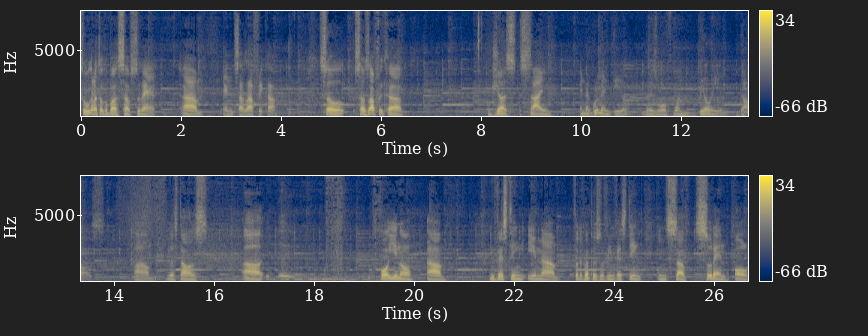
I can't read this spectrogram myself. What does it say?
so we're gonna talk about South Sudan um, and South Africa. So South Africa just signed an agreement deal that is worth one billion dollars, um, U.S. dollars, uh, for you know um, investing in um, for the purpose of investing in South Sudan or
